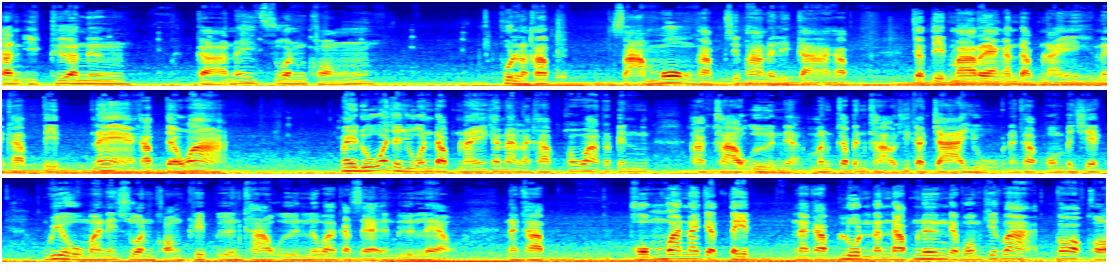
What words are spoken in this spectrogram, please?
กันอีกเทือหนึ่งกาในส่วนของพุ่นละครับสามโมงครับสิบห้านาฬิกาครับจะติดมาแรงอันดับไหนนะครับ ติดแน่ครับ แต่ว่า ไม่รู้ว่าจะอยู่อันดับไหนแค่นั้นแหละครับ เพราะว่าถ้าเป็นข่าวอื่นเนี่ยมันก็เป็นข่าวที่กระจายอยู่นะครับ ผมไปเช็ควิวมาในส่วนของคลิปอื่นข่าวอื่น หรือว่ากระแสอื่นๆแล้วนะครับ ผมว่าน่าจะติดนะครับรุ่นอันดับหนึ่งแต่ผมคิดว่าก็ขอ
